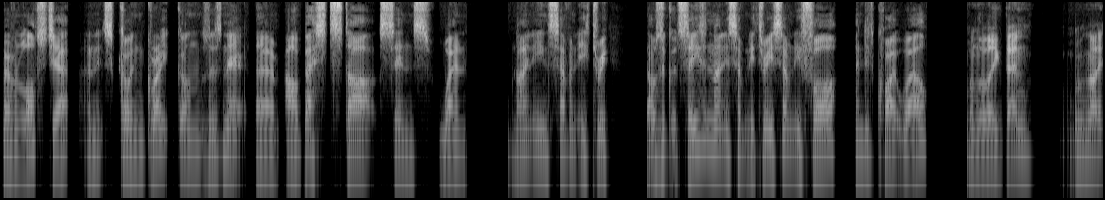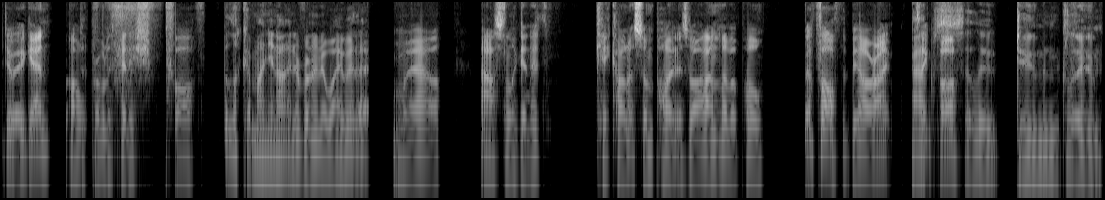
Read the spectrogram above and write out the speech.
we haven't lost yet, and it's going great guns, isn't it? Um, our best start since when? 1973. That was a good season. 1973 74 ended quite well. Won the league then. We might do it again. I'll probably finish fourth. But look at Man United are running away with it. Well, Arsenal are going to kick on at some point as well, and Liverpool. But fourth would be all right. Take fourth. Absolute doom and gloom.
